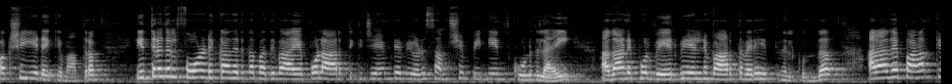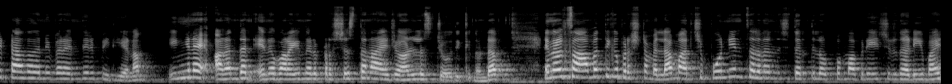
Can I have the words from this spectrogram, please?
പക്ഷേ ഈയിടയ്ക്ക് മാത്രം. ഇത്തരത്തിൽ ഫോൺ എടുക്കാതിരുന്ന പതിവായപ്പോൾ ആർത്തിക്ക് ജയം രവിയോട് സംശയം പിന്നെയും കൂടുതലായി. അതാണിപ്പോൾ വേർപിഴലിന് വാർത്ത വരെ എത്തി നിൽക്കുന്നത്. അല്ലാതെ പണം കിട്ടാതെ തന്നെ ഇവർ എന്തിനു പിരിയണം? ഇങ്ങനെ അനന്തൻ എന്ന് പറയുന്ന ഒരു പ്രശസ്തനായ ജേർണലിസ്റ്റ് ചോദിക്കുന്നുണ്ട്. എന്നാൽ സാമ്പത്തിക പ്രശ്നമല്ല മറിച്ച് പൊന്നിയൻ സെലവൻ എന്ന ചിത്രത്തിൽ ഒപ്പം അഭിനയിച്ചിരുന്ന നടിയുമായി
